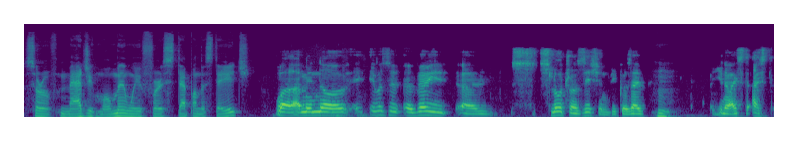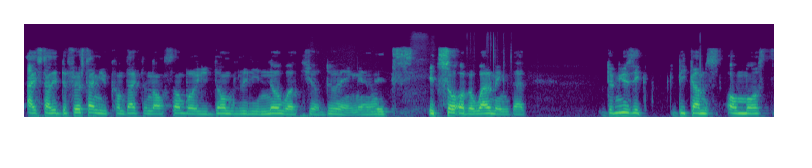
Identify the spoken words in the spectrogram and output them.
sort of magic moment when you first step on the stage? Well, I mean, no, it, it was a, a very uh, s- slow transition because I. you know, I, I, I started the first time you conduct an ensemble, you don't really know what you're doing, and it's it's so overwhelming that the music becomes almost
